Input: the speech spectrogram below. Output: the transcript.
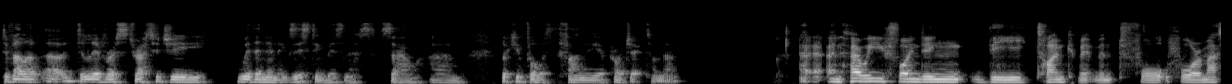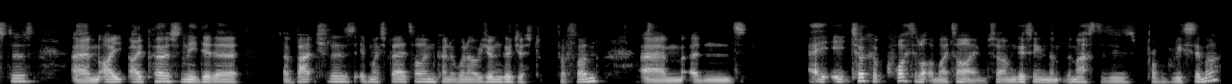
develop uh, deliver a strategy within an existing business. So um, looking forward to the final year project on that. And how are you finding the time commitment for for a master's? Um, I I personally did a a bachelor's in my spare time, kind of when I was younger, just for fun, um, and it took up quite a lot of my time. So I'm guessing the, the master's is probably similar.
